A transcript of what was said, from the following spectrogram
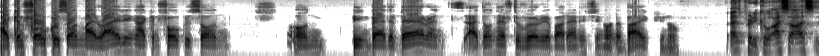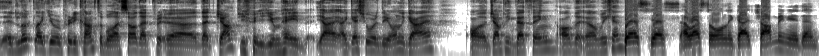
i can focus on my riding i can focus on on being better there and i don't have to worry about anything on the bike you know That's pretty cool. I saw. It looked like you were pretty comfortable. I saw that uh, that jump you you made. Yeah, I, guess you were the only guy uh, jumping that thing all the all weekend. Yes, yes, I was the only guy jumping it, and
